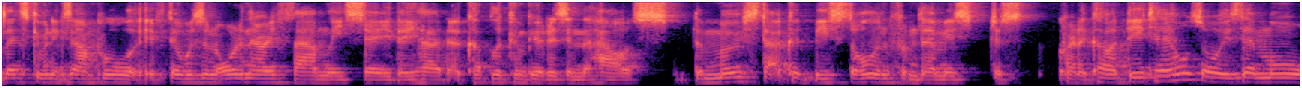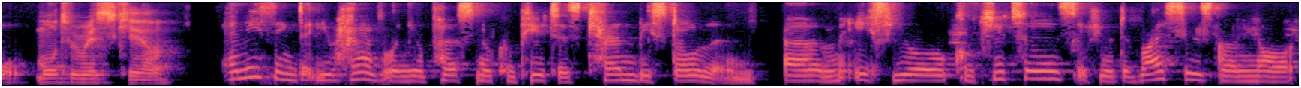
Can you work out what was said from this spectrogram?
let's give an example, if there was an ordinary family, say they had a couple of computers in the house, the most that could be stolen from them is just credit card details, or is there more more to risk here? Anything that you have on your personal computers can be stolen. Um, if your computers, if your devices are not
